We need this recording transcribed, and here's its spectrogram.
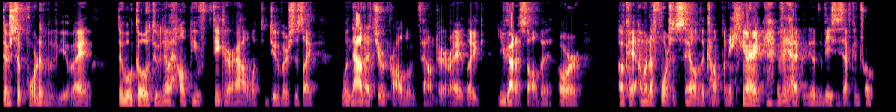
they're supportive of you, right? They will go through, they'll help you figure out what to do versus like, well, now that's your problem, founder, right? Like you got to solve it. Or, okay, I'm going to force a sale of the company, right? If they have the VCs have control,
